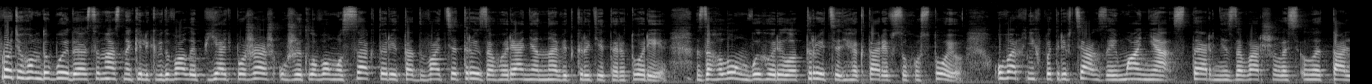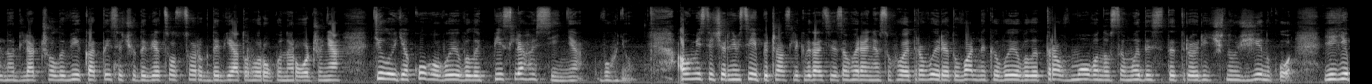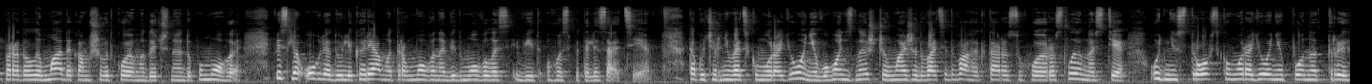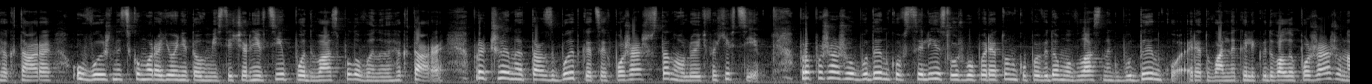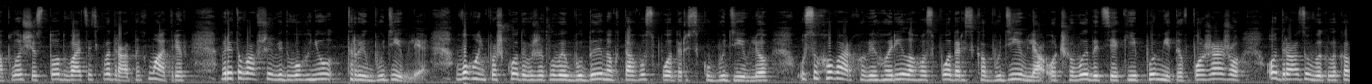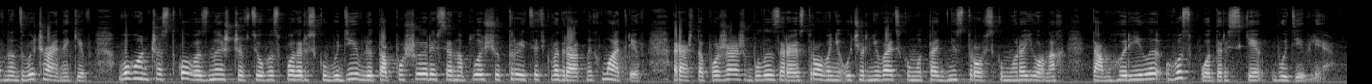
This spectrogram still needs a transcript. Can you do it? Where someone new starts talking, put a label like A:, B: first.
A: Протягом доби ДСНСники ліквідували 5 пожеж у житловому секторі та 23 загоряння на відкритій території. Загалом вигоріло 30 гектарів сухостою. У верхніх Петрівцях займання стерні завершилось летально для чоловіка 1949 року народження, тіло якого виявили після гасіння вогню. А у місті Чернівці під час ліквідації загоряння сухої трави рятувальники виявили травмовану 73-річну жінку. Її передали медикам швидкої медичної допомоги. Після огляду лікарями травмована відмовилась від госпіталізації. Так у Чернівецькому районі вогонь знищив майже 22 гектари сухої рослинності. У Дністровському районі понад 3 гектари, у Вижницькому районі та у місті Чернівці по 2,5 гектари. Причини та збитки цих пожеж встановлюють фахівці. Про пожежу у будинку в селі службу порятунку повідомив власник будинку. Рятувальники ліквідували пожежу на площі 120 квадратних метрів, врятувавши від вогню три будівлі. Вогонь пошкодив житловий будинок та господарську будівлю. У Суховерхові горіла господарська будівля. Очевидець, який помітив пожежу, одразу викликав надзвичайників. Вогонь частково знищив цю господарську будівлю та поширився на площу 30 квадратних метрів. Решта пожеж були зареєстровані у Чернівецькому та Дністровському районах. Там горіли господарські будівлі.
